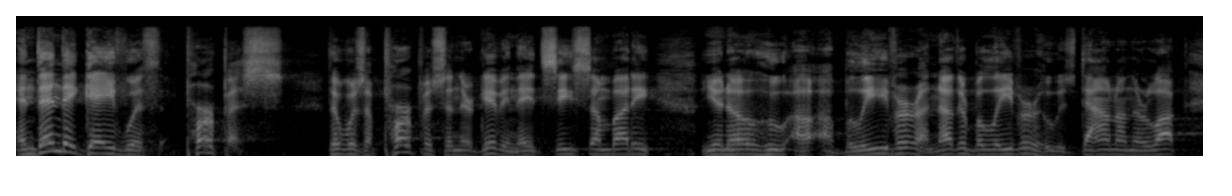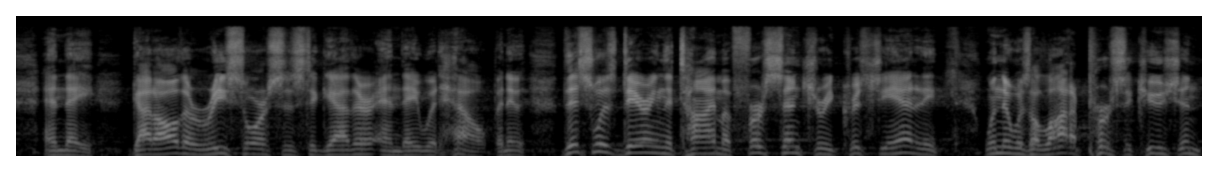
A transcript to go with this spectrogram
And then they gave with purpose. There was a purpose in their giving. They'd see somebody, you know, who a, a, believer, another believer who was down on their luck, and they got all their resources together and they would help. And it, this was during the time of first century Christianity when there was a lot of persecution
